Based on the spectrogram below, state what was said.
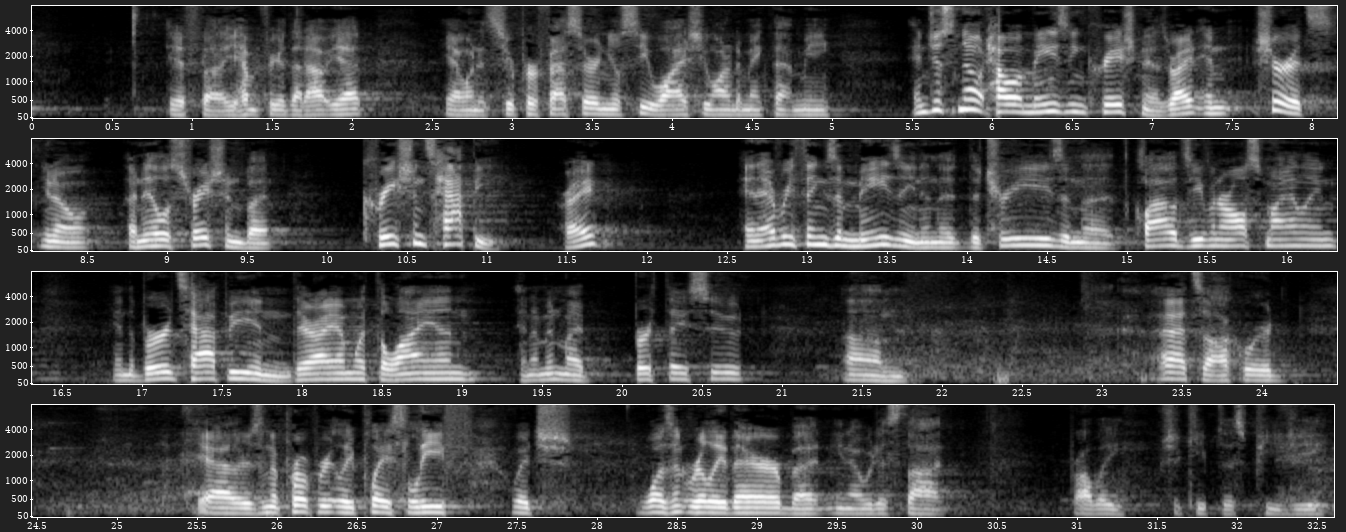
If uh, you haven't figured that out yet, yeah, when it's your professor, and you'll see why she wanted to make that me. And just note how amazing creation is, right? And sure, it's you know an illustration, but creation's happy, right? And everything's amazing, and the, the trees and the clouds even are all smiling, and the bird's happy, and there I am with the lion, and I'm in my birthday suit. Um, that's awkward. Yeah, there's an appropriately placed leaf, which wasn't really there, but you know, we just thought probably should keep this PG.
